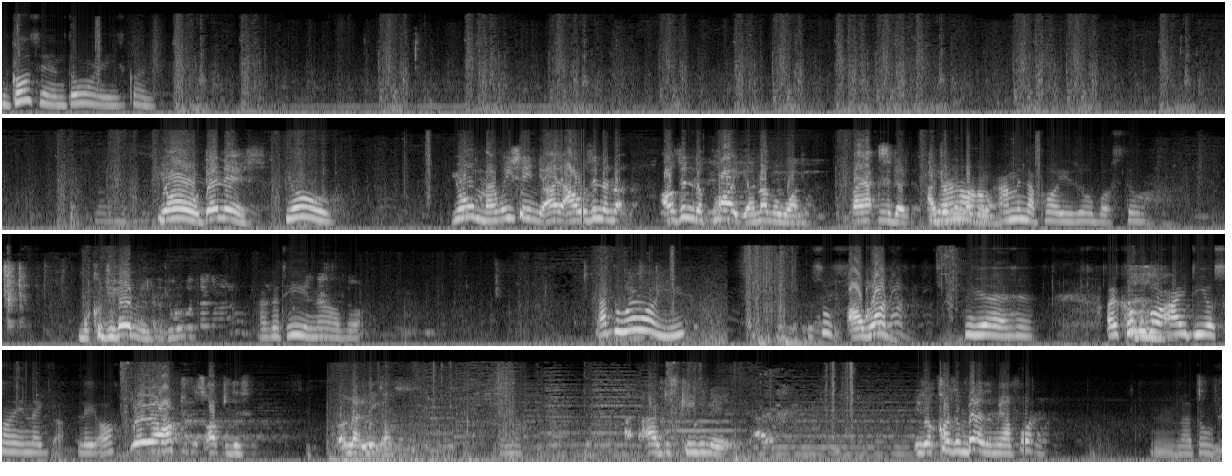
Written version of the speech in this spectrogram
Go to him, don't worry, he's gone. Yo, Dennis. Yo, Yo, man, what you saying? I, I was in the I was in the party, another one, by accident. I yeah, joined no, another I'm, one. I'm in that party as well, but still. But could you hear me? I could hear you now, but. Abdul, where are you? You're so f- I won. yeah. I could have got ID or something like that later. Wait, wait, after this, after this. Oh, like later. I, I just came in it. Is your cousin better than me? I thought. Mm, I don't.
